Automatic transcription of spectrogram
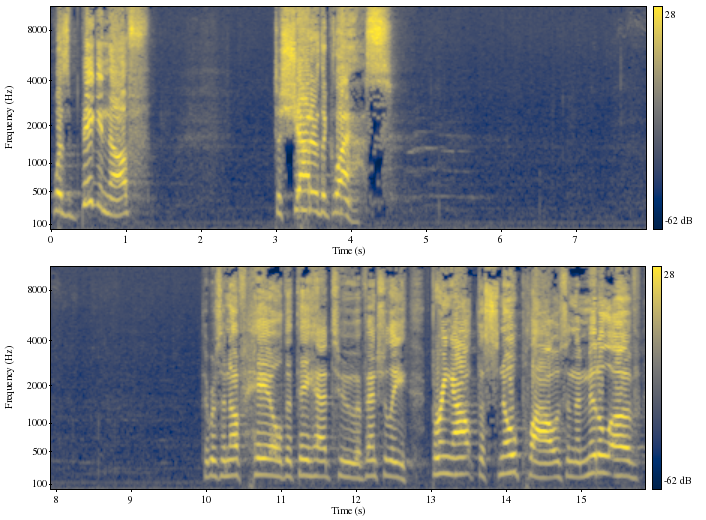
was big enough to shatter the glass. There was enough hail that they had to eventually bring out the snow plows in the middle of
